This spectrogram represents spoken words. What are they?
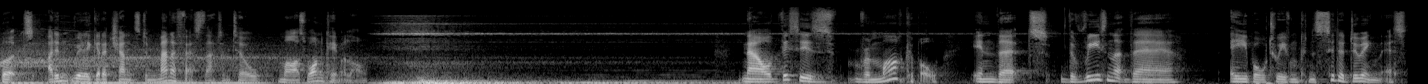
But I didn't really get a chance to manifest that until Mars One came along. Now, this is remarkable in that the reason that they're able to even consider doing this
